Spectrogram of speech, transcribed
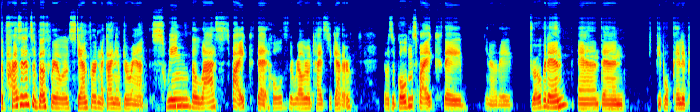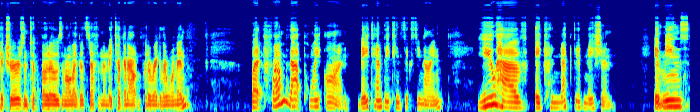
The presidents of both railroads, Stanford and a guy named Durant, swing the last spike that holds the railroad ties together. It was a golden spike. They, you know, they drove it in and then people painted pictures and took photos and all that good stuff and then they took it out and put a regular one in. But from that point on, May 10th, 1869, you have a connected nation. It means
